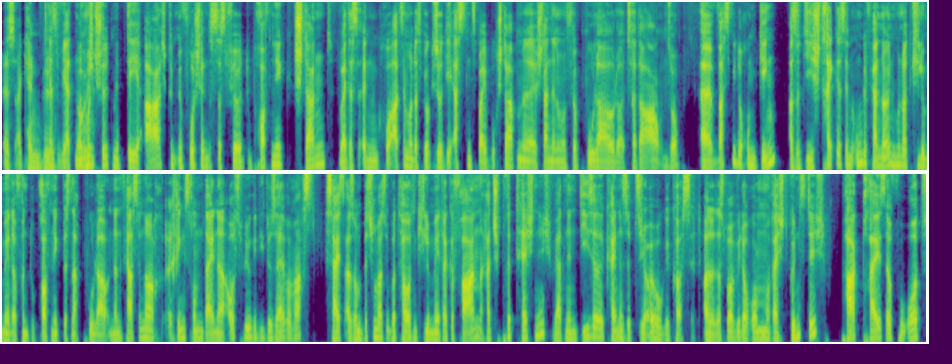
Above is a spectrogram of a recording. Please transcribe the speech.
es erkennen will. Also wir hatten nur ein Schild mit DA. Ich könnte mir vorstellen, dass das für Dubrovnik stand, weil das in Kroatien war das wirklich so die ersten zwei Buchstaben äh, standen immer für Pula oder Zadar und so. Äh, was wiederum ging, also die Strecke sind ungefähr 900 Kilometer von Dubrovnik bis nach Pula und dann fährst du noch ringsrum deine Ausflüge, die du selber machst. Das heißt also ein bisschen was über 1000 Kilometer gefahren, hat sprittechnisch, wir hatten in Diesel keine 70 Euro gekostet. Also das war wiederum recht günstig. Parkpreise vor Ort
